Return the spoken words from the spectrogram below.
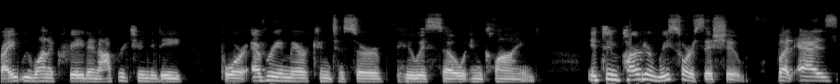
right? We want to create an opportunity for every American to serve who is so inclined. It's in part a resource issue, but as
